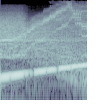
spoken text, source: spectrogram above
ね。えねえ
